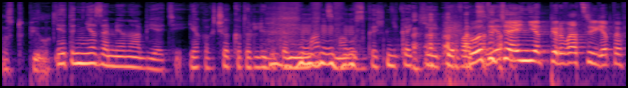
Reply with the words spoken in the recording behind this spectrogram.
наступила. Это не замена объятий. Я как человек, который любит обниматься, могу сказать, никакие первоцветы. Вот у тебя и нет первоцветов.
